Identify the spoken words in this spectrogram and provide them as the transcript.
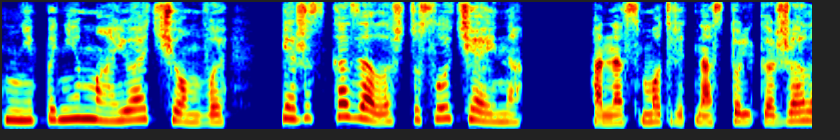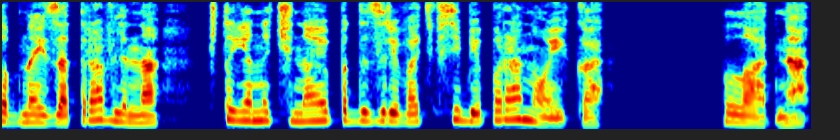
«Не понимаю, о чем вы. Я же сказала, что случайно. Она смотрит настолько жалобно и затравленно, что я начинаю подозревать в себе параноика. Ладно,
